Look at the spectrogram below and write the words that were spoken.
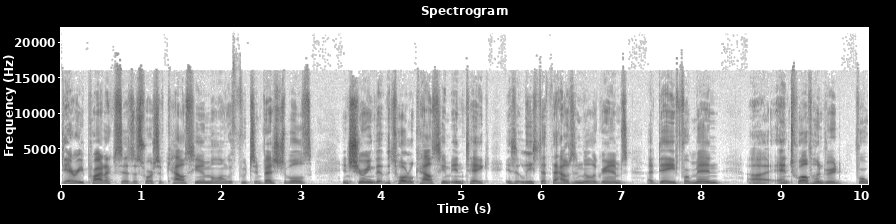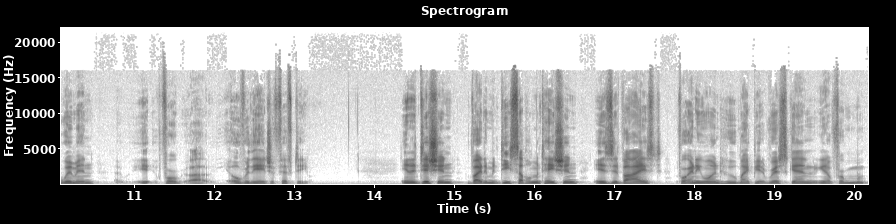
dairy products as a source of calcium, along with fruits and vegetables, ensuring that the total calcium intake is at least 1,000 milligrams a day for men uh, and 1,200 for women uh, for uh, over the age of 50. In addition, vitamin D supplementation is advised for anyone who might be at risk, and you know, for m-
